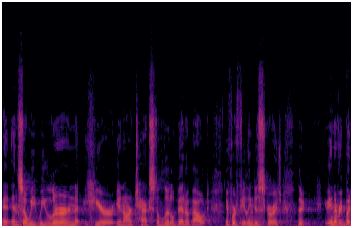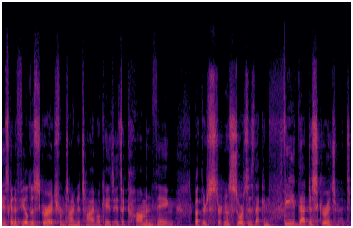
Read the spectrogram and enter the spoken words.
And, and so we, we learn here in our text a little bit about if we're feeling discouraged, and everybody's going to feel discouraged from time to time, okay? It's, it's a common thing, but there's certain sources that can feed that discouragement.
